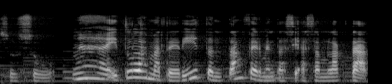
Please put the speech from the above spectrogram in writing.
susu. Nah, itulah materi tentang fermentasi asam laktat.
